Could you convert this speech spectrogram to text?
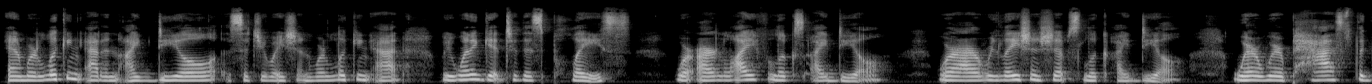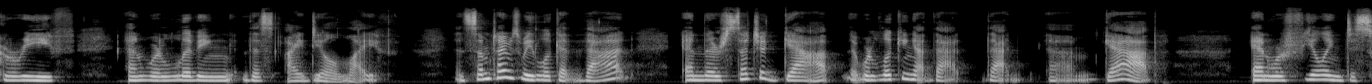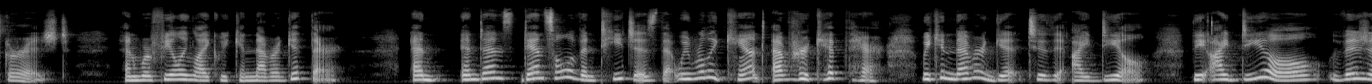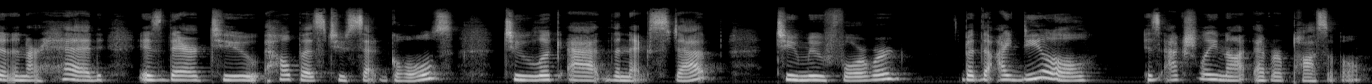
and we're looking at an ideal situation. We're looking at, we want to get to this place where our life looks ideal where our relationships look ideal, where we're past the grief and we're living this ideal life. And sometimes we look at that and there's such a gap that we're looking at that, that um, gap and we're feeling discouraged and we're feeling like we can never get there. And, and Dan, Dan Sullivan teaches that we really can't ever get there. We can never get to the ideal. The ideal vision in our head is there to help us to set goals, to look at the next step, to move forward. But the ideal is actually not ever possible.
